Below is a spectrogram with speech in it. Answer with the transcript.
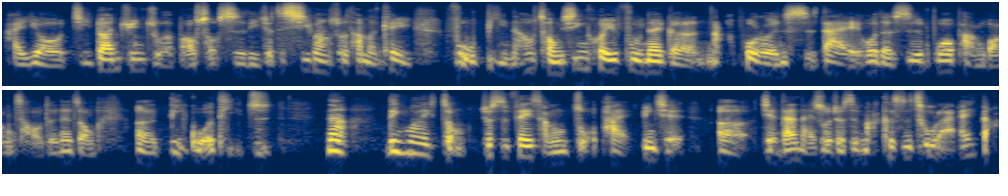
还有极端君主的保守势力，就是希望说他们可以复辟，然后重新恢复那个拿破仑时代或者是波旁王朝的那种呃帝国体制。那另外一种就是非常左派，并且呃，简单来说就是马克思出来挨打。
